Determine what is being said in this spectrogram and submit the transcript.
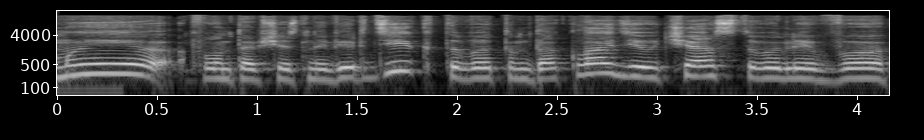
Мы, фонд «Общественный вердикт», в этом докладе участвовали в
